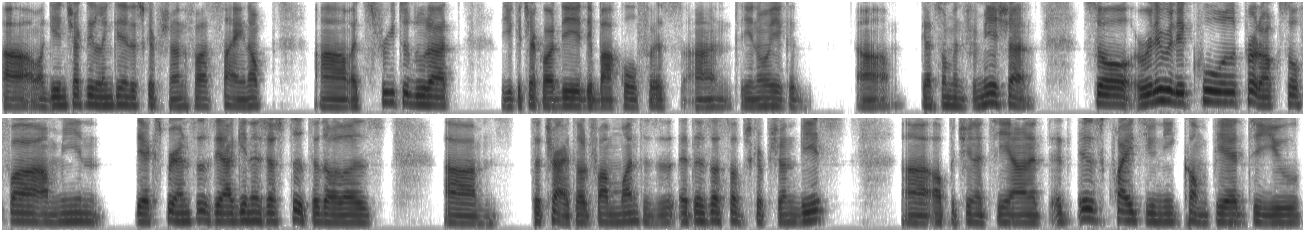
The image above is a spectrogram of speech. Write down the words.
Uh, again, check the link in the description for sign up. Um, it's free to do that. You could check out the, the back office and, you know, you could um, get some information. So really, really cool product so far. I mean, the experiences there again is just $30 um, to try it out for a month. It is a subscription based uh, opportunity and it, it is quite unique compared to you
